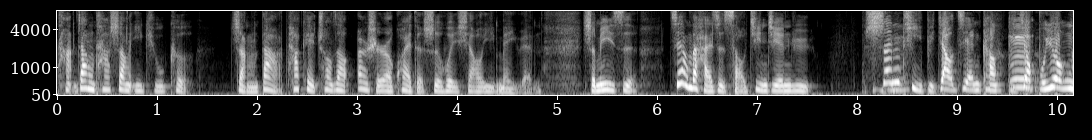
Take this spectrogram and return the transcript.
他让他上 EQ 课，长大他可以创造二十二块的社会效益美元。什么意思？这样的孩子少进监狱。身体比较健康，比较不用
